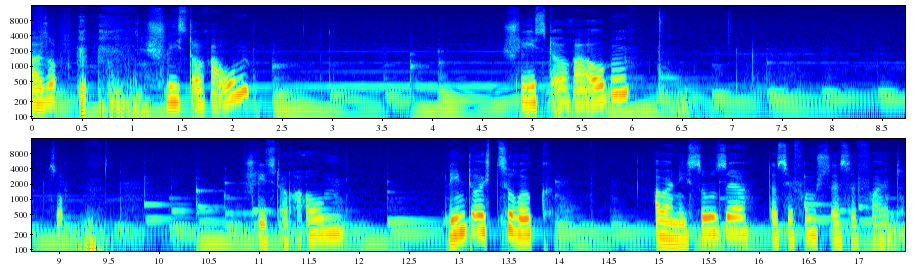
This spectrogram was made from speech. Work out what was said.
Also, schließt eure Augen. Schließt eure Augen. So. Schließt eure Augen. Lehnt euch zurück. Aber nicht so sehr, dass ihr vom Sessel fallt.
